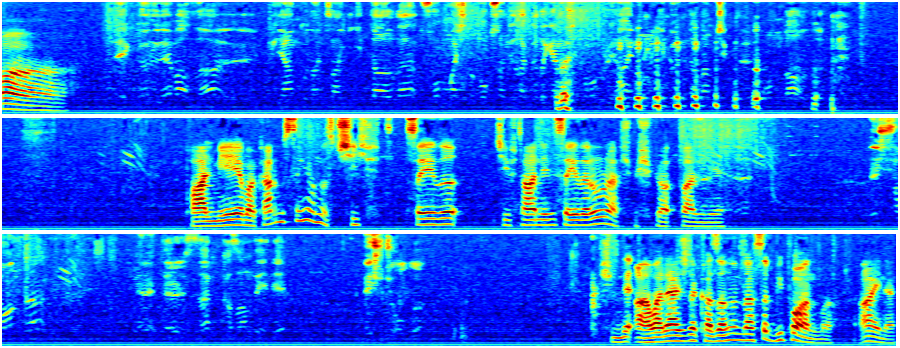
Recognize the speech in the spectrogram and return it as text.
Hoppa. Direktörü de valla e, piyangodan sanki iddialı son maçta 90. dakikada gelen olur ya. Aynı öyle adam çıktı. Onu da aldı. Palmiyeye bakar mısın yalnız? Çift sayılı, çift haneli sayılara uğraşmış palmiye. Ve şu anda evet teröristler kazandıydı. 5 oldu. Şimdi avarajda kazanırlarsa bir puan mı? Aynen.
